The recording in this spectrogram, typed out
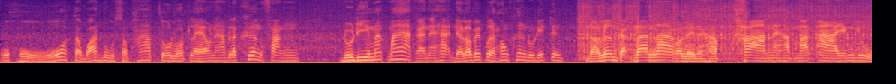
โอ้โห แต่ว่าดูสภาพตัวรถแล้วนะครับ แล้วเครื่องฟังดูดีมากๆอะนะฮะ เดี๋ยวเราไปเปิดห้องเครื่องดูนิดนึงเดี๋ยวเริ่มจากด้านหน้าก่อนเลยนะครับ คานนะครับมาร์กอายังอยู่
